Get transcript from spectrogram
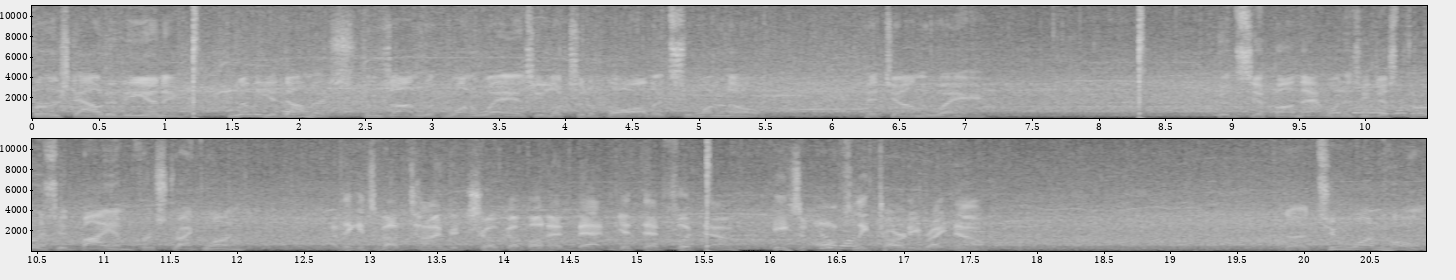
first out of the inning. Willy Adames comes on with one away as he looks at a ball. It's 1-0. Pitch on the way. Good zip on that one as he just throws it by him for strike one. I think it's about time to choke up on that bat and get that foot down. He's awfully tardy right now. The 2-1 home.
